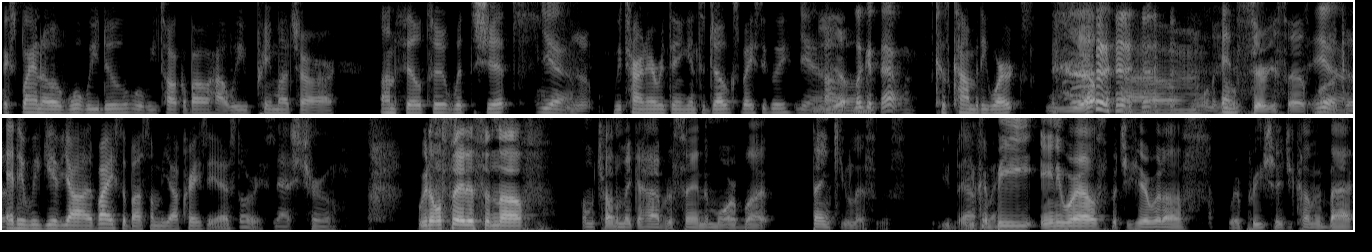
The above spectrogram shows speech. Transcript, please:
explainer of what we do, what we talk about, how we pretty much are unfiltered with the shits. Yeah. Yep. We turn everything into jokes, basically, Yeah. Yep. Look at that one. because comedy works. Yep. Um, I want to hear and- serious ass Yeah. podcast. and then we give y'all advice about some of y'all crazy ass stories. That's true. We don't say this enough. I'm trying to make a habit of saying it more, but thank you, listeners. You, you can be anywhere else, but you're here with us. We appreciate you coming back.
